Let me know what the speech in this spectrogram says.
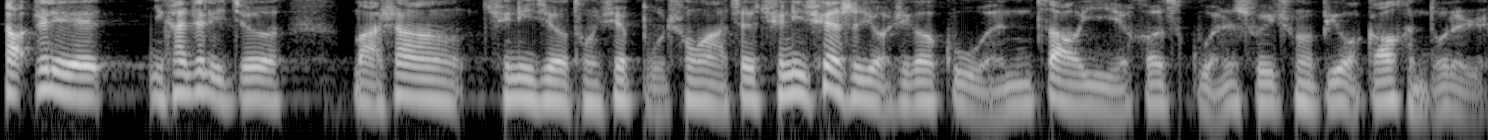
好，这里你看，这里就马上群里就有同学补充啊，这群里确实有这个古文造诣和古文书程度比我高很多的人，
